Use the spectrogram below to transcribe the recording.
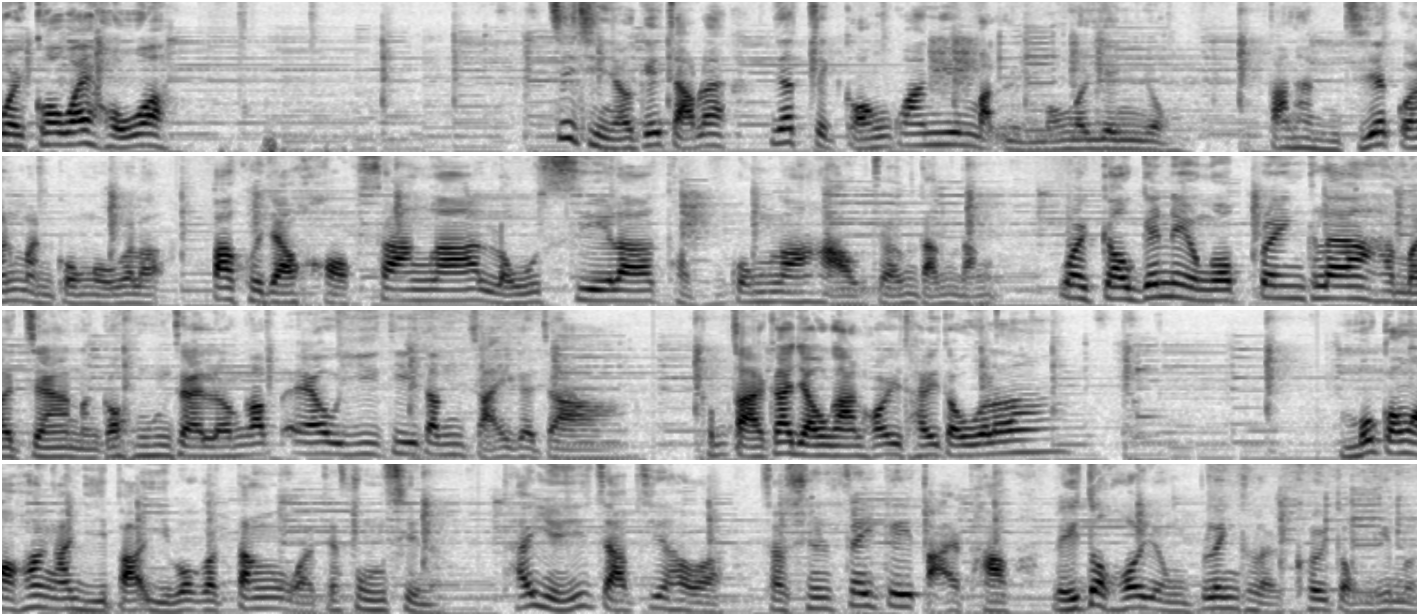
喂，各位好啊！之前有几集咧，一直讲关于物联网嘅应用，但系唔止一个人问过我噶啦，包括有学生啦、老师啦、童工啦、校长等等。喂，究竟你用个 blink 咧，系咪净系能够控制两粒 LED 灯仔嘅咋？咁大家有眼可以睇到噶啦，唔好讲话开眼二百二个灯或者风扇啊！睇完呢集之后啊，就算飞机大炮，你都可以用 blink 嚟驱动添啊！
